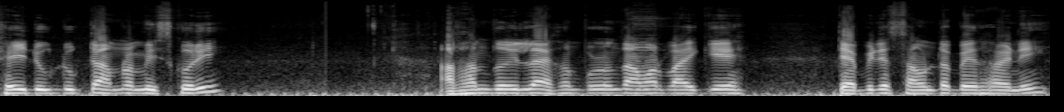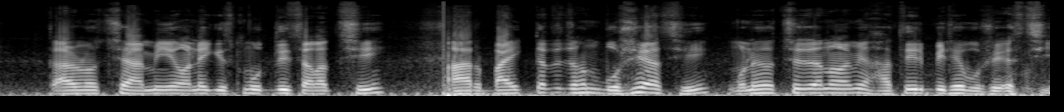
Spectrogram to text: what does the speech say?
সেই ডুকডুকটা আমরা মিস করি। আলহামদুলিল্লাহ, এখন পর্যন্ত আমার বাইকে ট্যাবিটের সাউন্ডটা বের হয়নি, কারণ হচ্ছে আমি অনেক স্মুথলি চালাচ্ছি। আর বাইকটাতে যখন বসে আছি, মনে হচ্ছে যেন আমি হাতির পিঠে বসে আছি।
